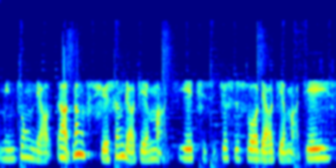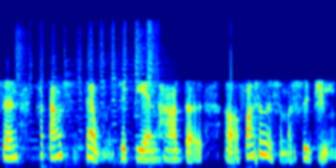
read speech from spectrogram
民众了啊，让学生了解马街，其实就是说了解马街医生他当时在我们这边。他的呃发生了什么事情？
